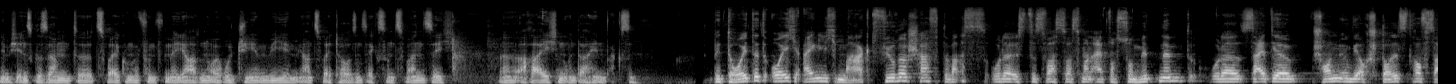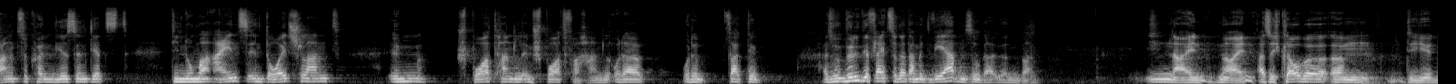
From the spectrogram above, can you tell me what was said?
nämlich insgesamt 2,5 äh, Milliarden Euro GMV im Jahr 2026 äh, erreichen und dahin wachsen. Bedeutet euch eigentlich Marktführerschaft was? Oder ist das was, was man einfach so mitnimmt? Oder seid ihr schon irgendwie auch stolz darauf sagen zu können, wir sind jetzt die Nummer eins in Deutschland im Sporthandel, im Sportfachhandel? Oder, oder sagt ihr, also würdet ihr vielleicht sogar damit werben sogar irgendwann? Nein, nein. Also ich glaube, ähm, die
